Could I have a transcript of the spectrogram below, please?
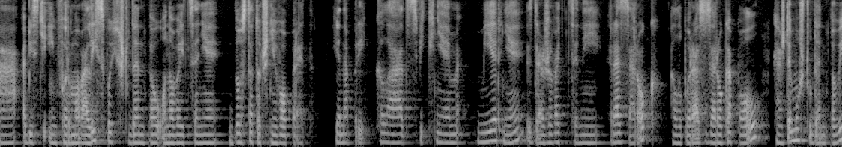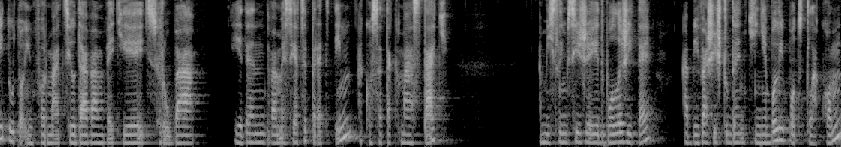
a aby ste informovali svojich študentov o novej cene dostatočne vopred. Ja napríklad zvyknem mierne zdražovať ceny raz za rok alebo raz za rok a pol. Každému študentovi túto informáciu dávam vedieť zhruba 1-2 mesiace predtým, ako sa tak má stať. A myslím si, že je dôležité, aby vaši študenti neboli pod tlakom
